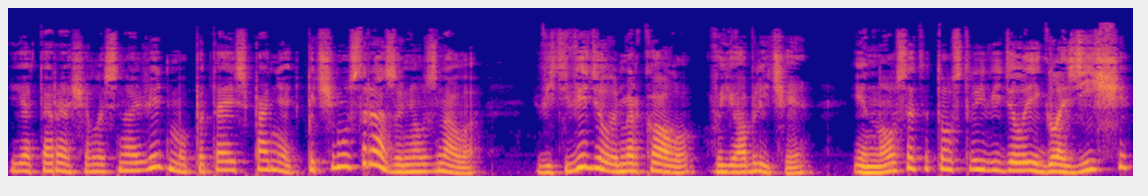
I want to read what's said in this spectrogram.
Я таращилась на ведьму, пытаясь понять, почему сразу не узнала. Ведь видела Меркалу в ее обличии. И нос этот острый видела, и глазище.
